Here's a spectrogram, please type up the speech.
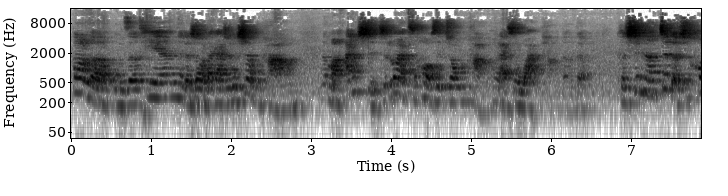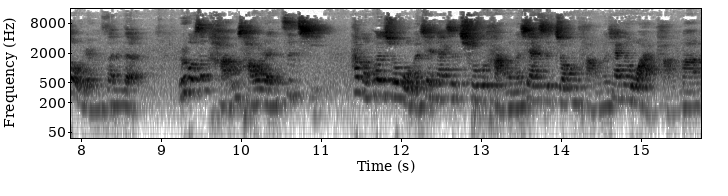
到了武则天那个时候大概就是盛唐，那么安史之乱之后是中唐，后来是晚唐等等。可是呢，这个是后人分的。如果是唐朝人自己，他们会说我们现在是初唐，我们现在是中唐，我们现在是晚唐吗？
